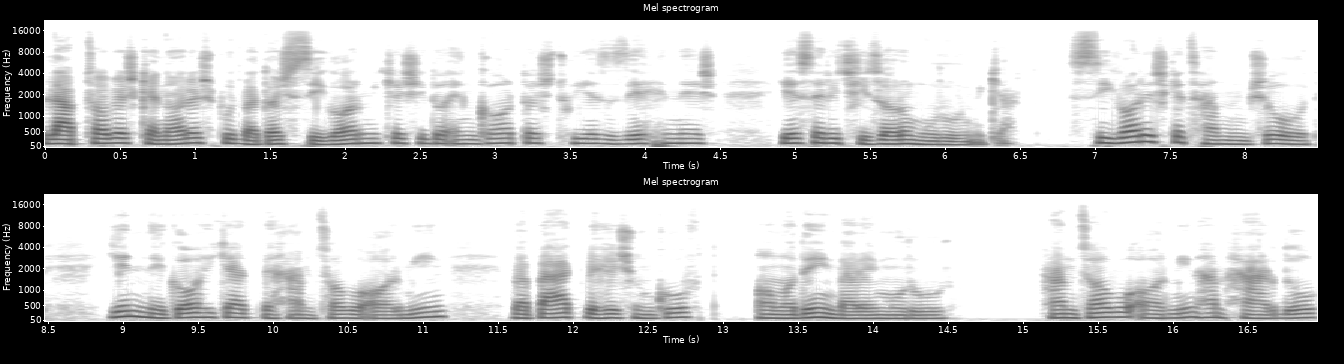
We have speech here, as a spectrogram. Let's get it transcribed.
لپتاپش کنارش بود و داشت سیگار می‌کشید و انگار داشت توی ذهنش یه سری چیزا رو مرور می‌کرد. سیگارش که تموم شد یه نگاهی کرد به همتا و آرمین و بعد بهشون گفت آماده این برای مرور. همتا و آرمین هم هر دو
